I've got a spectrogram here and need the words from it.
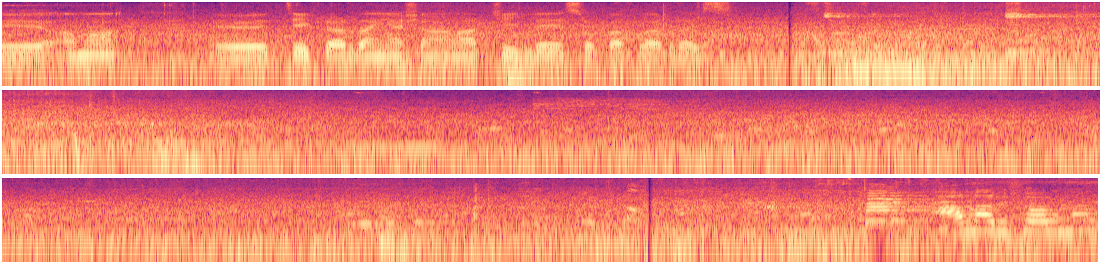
E, Ama e, tekrardan yaşanan harç ile sokaklardayız. Abla bir şey olmaz.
